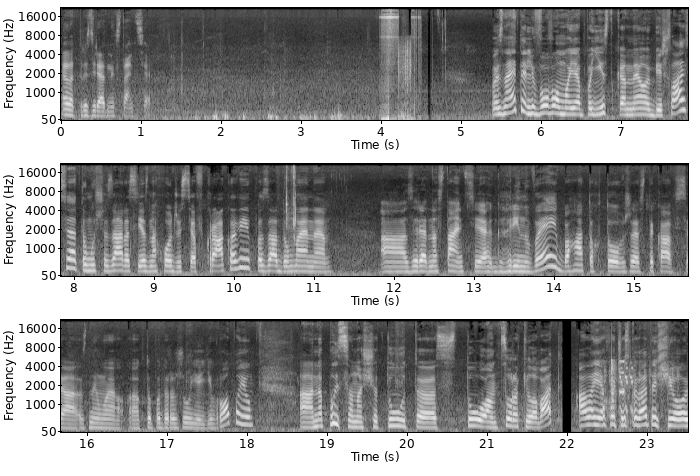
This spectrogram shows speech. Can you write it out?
електрозарядних станціях. Ви знаєте, Львово моя поїздка не обійшлася, тому що зараз я знаходжуся в Кракові. Позаду мене зарядна станція Greenway. Багато хто вже стикався з ними, хто подорожує Європою. Написано, що тут е, 140 кВт. Але я хочу сказати, що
